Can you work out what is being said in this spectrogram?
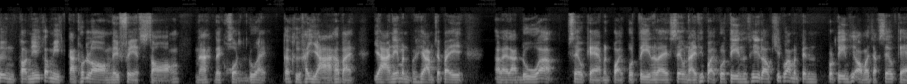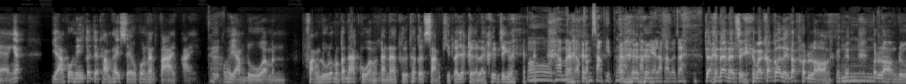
ซึ่งตอนนี้ก็มีการทดลองในเฟสสอง นะในคนด้วยก็คือให้ยาเข้าไป ยานี้มันพยายามจะไปอะไรล่ะดูว่าเซลล์แก่มันปล่อยโปรตีนอะไร เซลล์ไหนที่ปล่อยโปรตีนที่เราคิดว่ามันเป็นโปรตีนที่ออกมาจากเซลล์แก่เงี้ยยาพวกนี้ก็จะทำให้เซลล์พวกนั้นตายไปครับนี่ก็พยายามดูว่ามันฟังดูแล้วมันก็น่ากลัวเหมือนกันนะคือถ้าเกิดสั่งผิดแล้วจะเกิดอะไรขึ้นจริงไหมโอ้ถ้ามันแบบคำสั่งผิดพลาดทำไงล่ะครับอาจารย์ใช่นั่นน่ะสิมันเขาก็เลยต้องทดลองอืมทดลองดู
